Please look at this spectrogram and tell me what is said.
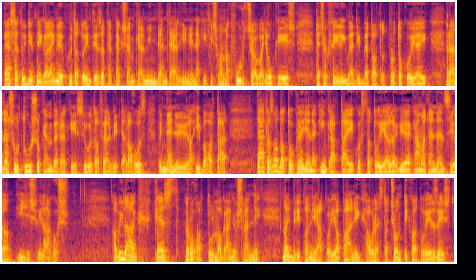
Persze tudjuk, még a legnagyobb kutatóintézeteknek sem kell mindent elhinni, nekik is vannak furcsa vagy okés, de csak félig meddig betartott protokolljaik, ráadásul túl sok emberrel készült a felvétel ahhoz, hogy ne nőjön a hibahatár, tehát az adatok legyenek inkább tájékoztató jellegűek, ám a tendencia így is világos. A világ kezd rohadtul magányos lenni. Nagy-Britanniától Japánig, ahol ezt a csontikható érzést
